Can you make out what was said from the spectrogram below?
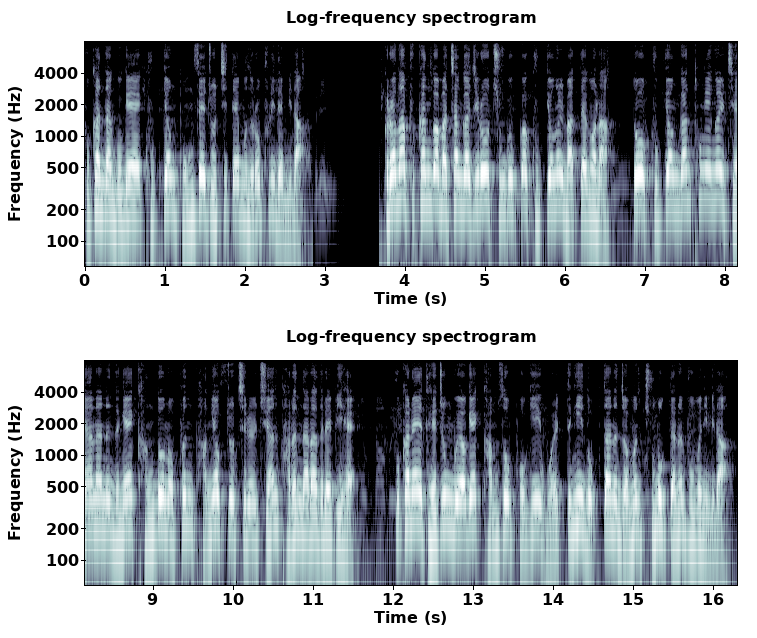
북한 당국의 국경 봉쇄 조치 때문으로 풀이됩니다. 그러나 북한과 마찬가지로 중국과 국경을 맞대거나 또 국경 간 통행을 제한하는 등의 강도 높은 방역 조치를 취한 다른 나라들에 비해 북한의 대중무역액 감소 폭이 월등히 높다는 점은 주목되는 부분입니다.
